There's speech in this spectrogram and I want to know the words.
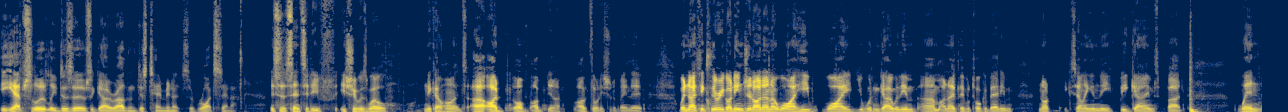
he absolutely deserves a go rather than just 10 minutes at right centre This is a sensitive issue as well, Nicho Hynes. Uh, I'd, I, I, you know, I thought he should have been there when Nathan Cleary got injured, I don't know why he why you wouldn't go with him. Um, I know people talk about him not excelling in the big games, but when,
